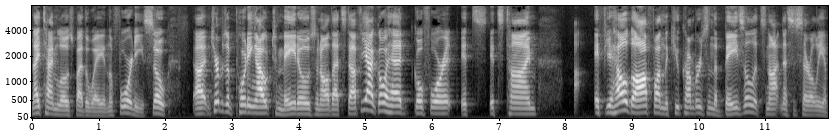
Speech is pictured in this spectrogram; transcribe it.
Nighttime lows, by the way, in the 40s. So, uh, in terms of putting out tomatoes and all that stuff, yeah, go ahead, go for it. It's it's time. Uh, if you held off on the cucumbers and the basil, it's not necessarily a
